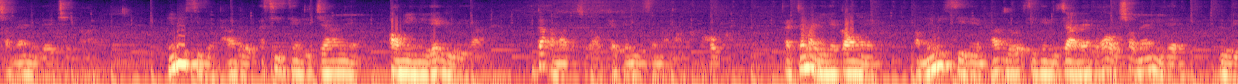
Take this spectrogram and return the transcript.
ရှောင်လန်းနေတဲ့အချိန်မှာမိမိစီစဉ်ထားသလိုအစီအစဉ်တကြားနဲ့ အောင်မြင်နေတဲ့လူတွေကအတအမှားဆိုတော့ဖက်တင်ပြီးစဉ်းစားမှာမဟုတ်ပါဘူး။အဲကျမကြီးလည်းကောင်းတယ်။အမိမိစီစဉ်ထားသလိုအစီအစဉ်တကြားနဲ့ဘဝကိုရှောင်လန်းနေတဲ့လူတွေ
